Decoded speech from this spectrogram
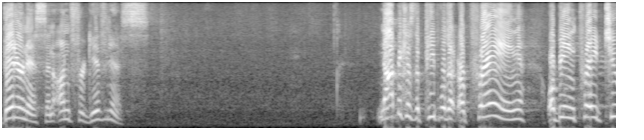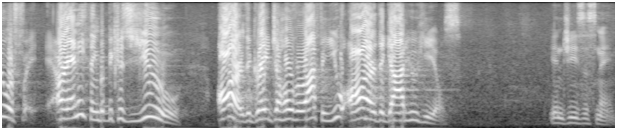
bitterness and unforgiveness. Not because the people that are praying or being prayed to or, are anything, but because you are the great Jehovah Rapha. You are the God who heals. In Jesus' name.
